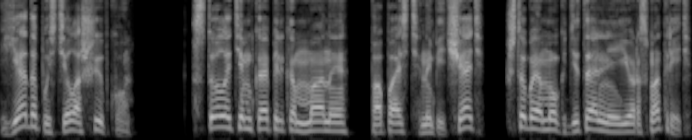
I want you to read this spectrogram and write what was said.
я допустил ошибку. Стоило тем капелькам маны попасть на печать, чтобы я мог детальнее ее рассмотреть,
